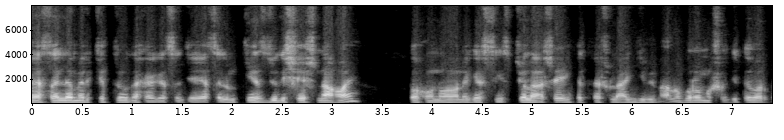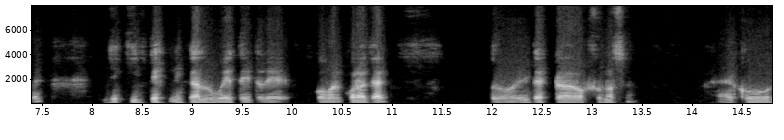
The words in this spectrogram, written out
অ্যাসাইলামের ক্ষেত্রেও দেখা গেছে যে অ্যাসাইলাম কেস যদি শেষ না হয় তখন অনেকের সিস চলে আসে। এই ক্ষেত্রে আসলে আইনজীবী ভালো পরামর্শ দিতে পারবে যে কি টেকনিক্যাল ওয়েতে এটারে কভার করা যায়। তো এটা একটা অপশন আছে। এখন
